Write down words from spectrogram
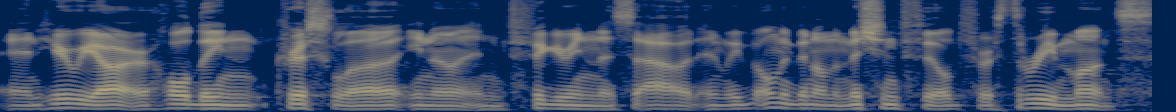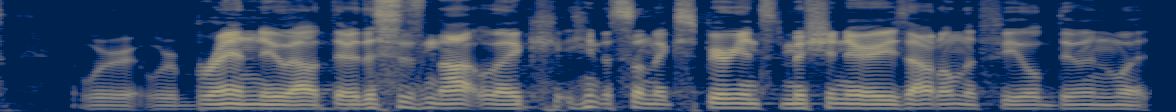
And here we are holding Chrysla, you know, and figuring this out. And we've only been on the mission field for three months. we're, we're brand new out there. This is not like you know some experienced missionaries out on the field doing what,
